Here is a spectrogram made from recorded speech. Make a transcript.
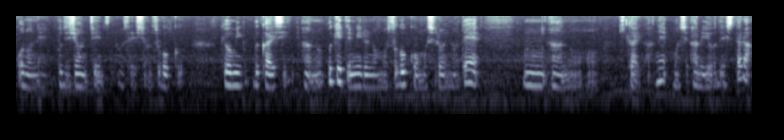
このねポジションチェンジのセッションすごく興味深いしあの受けてみるのもすごく面白いので、うん、あの機会がねもしあるようでしたら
